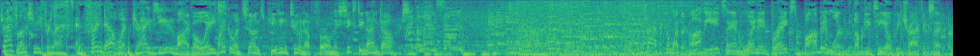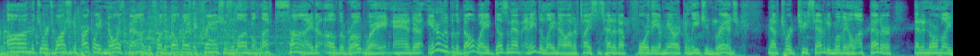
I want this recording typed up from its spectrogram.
Drive luxury for less and find out what drives you. 508. Michael and Son's heating tune-up for only $69. Michael and Son. And weather on the 8th and when it breaks, Bob Imler in the WTOP Traffic Center. On the George Washington Parkway northbound before the Beltway, the crash is along the left side of the roadway. And uh, inner loop of the Beltway doesn't have any delay now out of Tyson's headed up for the American Legion Bridge. And up toward 270, moving a lot better than it normally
